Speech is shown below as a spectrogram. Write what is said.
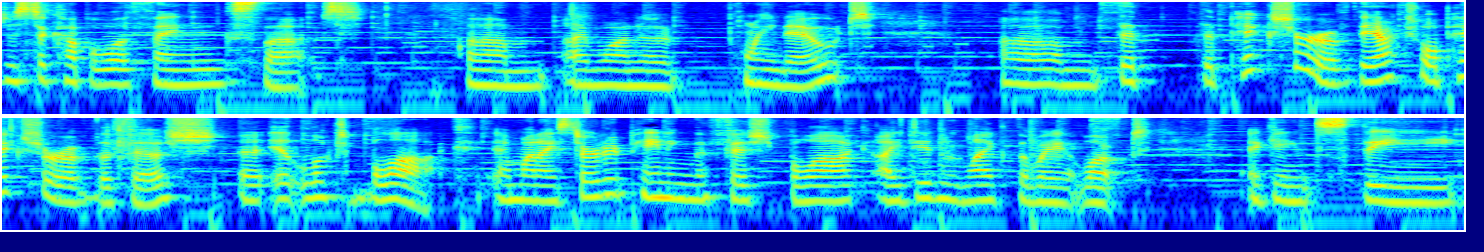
just a couple of things that um, I want to point out. Um, the, the picture of the actual picture of the fish, uh, it looked black. And when I started painting the fish black, I didn't like the way it looked against the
